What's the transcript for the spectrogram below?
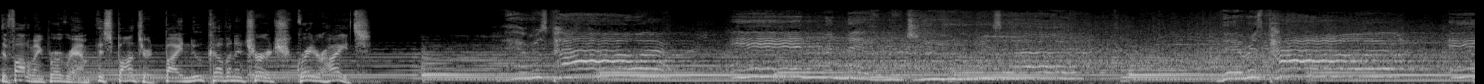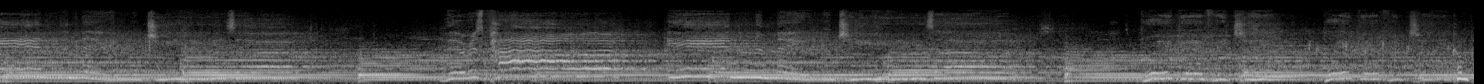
The following program is sponsored by New Covenant Church, Greater Heights.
